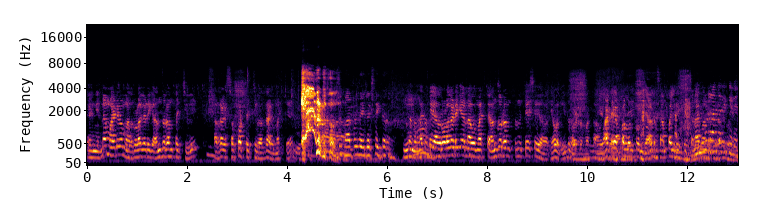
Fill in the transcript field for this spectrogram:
ಎರಡೂವರೆ ಮಾಡಿರೋ ಅದ್ರೊಳಗಡೆಗೆ ಅಂದ್ರ ಅಂತ ಹಚ್ಚಿವಿ. ಅದ್ರಾಗ ಸಪೋರ್ಟ್ ಹಚ್ಚಿವಿ ಅದ್ರಾಗ ಮತ್ತೆ. ಮತ್ತೆ ಅದ್ರೊಳಗಡೆಗೆ ನಾವು ಮತ್ತೆ ಅಂಜೂರ ಅಂತ ಕೇಸಿ ಯಾವ್ದು ಇದು? ವಾಟರ್ ಆ್ಯಪಲ್ ಅಂತ ಒಂದು ಎರಡು ಸ್ಯಾಂಪಲ್ ಚೆನ್ನಾಗಿ ಬಂದಿದೆ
